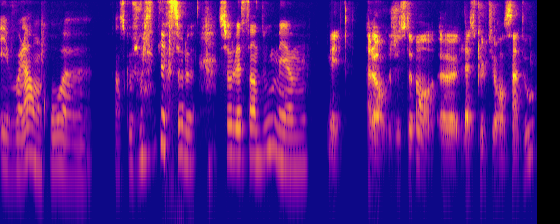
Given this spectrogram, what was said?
et voilà, en gros, euh, enfin, ce que je voulais dire sur le, sur le Saint-Doux, mais Mais alors, justement, la sculpture en saindoux,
